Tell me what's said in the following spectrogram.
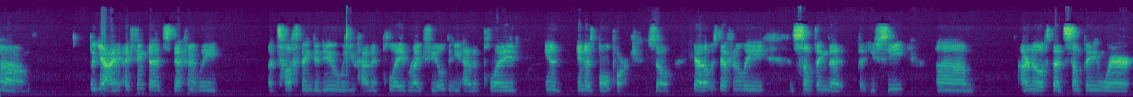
Um, but yeah, I, I think that's definitely a tough thing to do when you haven't played right field and you haven't played in in his ballpark. So yeah, that was definitely something that, that you see. Um, I don't know if that's something where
